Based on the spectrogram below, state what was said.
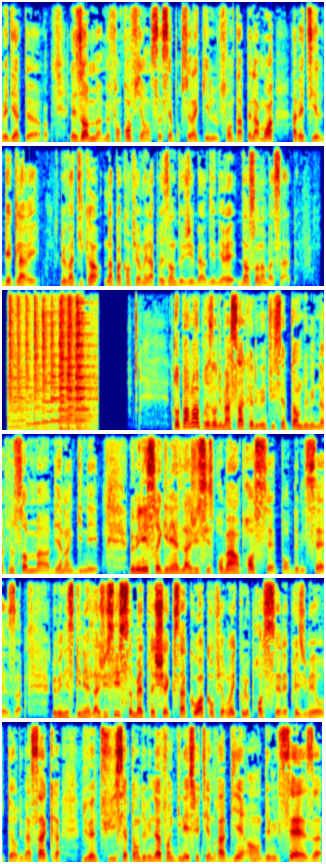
médiateur. Les hommes me font confiance, c'est pour cela qu'ils font appel à moi, avait-il Le Vatican n'a pas confirmé la présence de Gilbert Diendéré dans son ambassade. Reparlons à présent du massacre du 28 septembre 2009. Nous sommes euh, bien en Guinée. Le ministre guinéen de la Justice promet un procès pour 2016. Le ministre guinéen de la Justice, Maître Cheikh Sako, a confirmé que le procès des présumés auteurs du massacre du 28 septembre 2009 en Guinée se tiendra bien en 2016,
